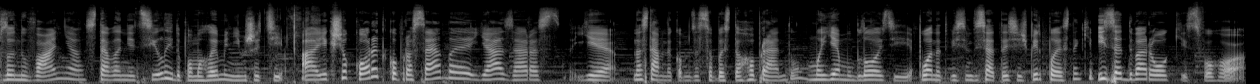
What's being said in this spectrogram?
планування, ставлення цілей допомогли мені в житті. А якщо коротко про себе, я зараз є наставником з особистого бренду. В моєму блозі понад 80 тисяч підписників, і за два роки свого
